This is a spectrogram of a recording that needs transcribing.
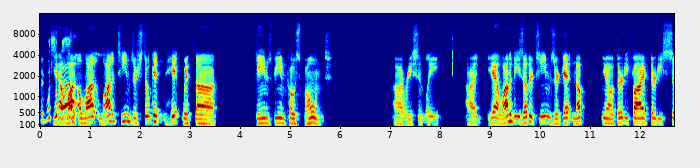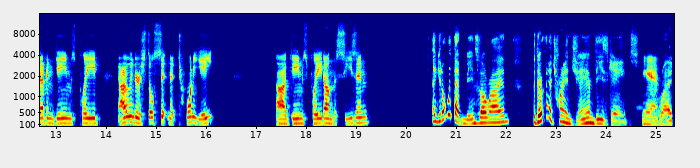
Like, what's yeah, the a lot, a lot, a lot of teams are still getting hit with uh, games being postponed. Uh, recently, uh, yeah, a lot of these other teams are getting up, you know, 35, 37 games played. The Islanders still sitting at 28 uh, games played on the season. And you know what that means, though, Ryan? They're going to try and jam these games, Yeah, right?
